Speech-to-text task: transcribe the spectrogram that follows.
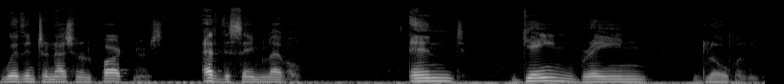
with international partners at the same level and gain brain globally.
